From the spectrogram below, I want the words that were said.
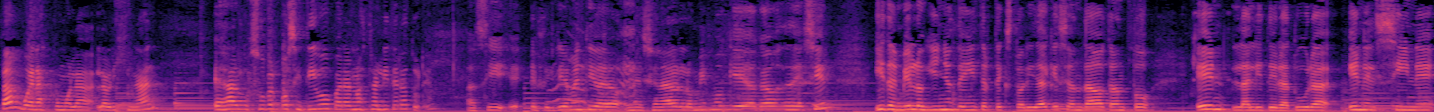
tan buenas como la, la original, es algo súper positivo para nuestra literatura. Así, e- efectivamente iba a mencionar lo mismo que acabas de decir y también los guiños de intertextualidad que se han dado tanto en la literatura, en el cine,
